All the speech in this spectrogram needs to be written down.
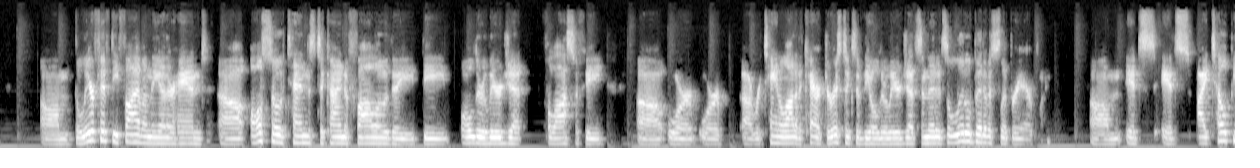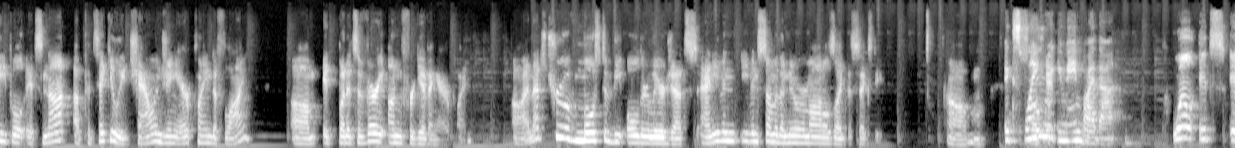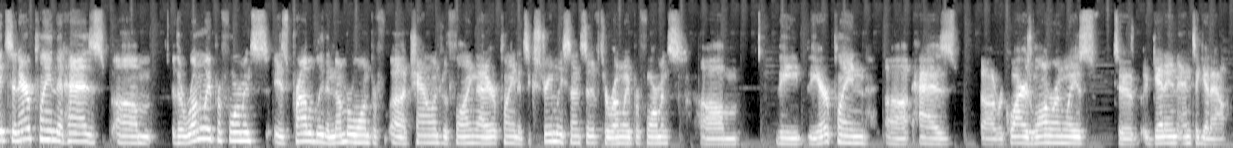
Um, the Lear 55, on the other hand, uh, also tends to kind of follow the the older Learjet philosophy uh, or or uh, retain a lot of the characteristics of the older Learjets, and that it's a little bit of a slippery airplane. Um, it's it's I tell people it's not a particularly challenging airplane to fly, um, it but it's a very unforgiving airplane, uh, and that's true of most of the older Learjets and even even some of the newer models like the 60. Um, Explain so what it, you mean by that. Well, it's it's an airplane that has um, the runway performance is probably the number one uh, challenge with flying that airplane. It's extremely sensitive to runway performance. Um, the the airplane uh, has uh, requires long runways to get in and to get out,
